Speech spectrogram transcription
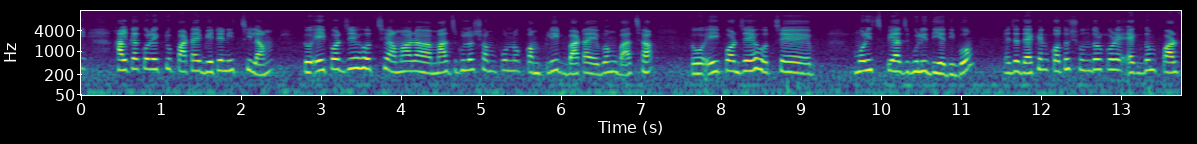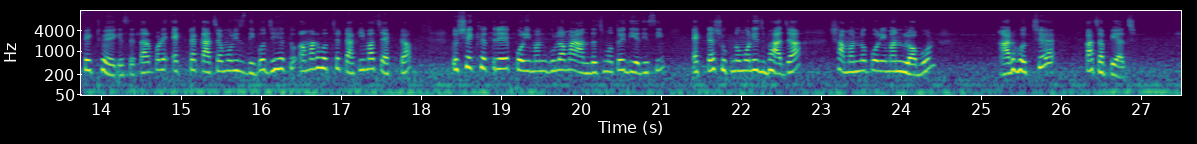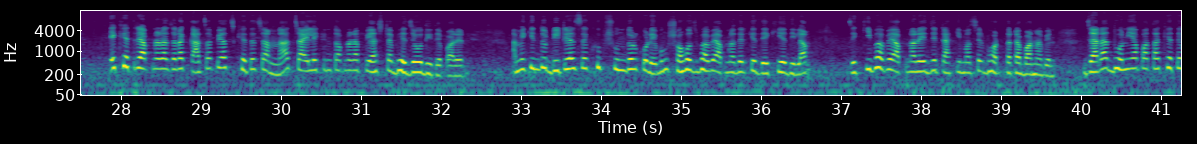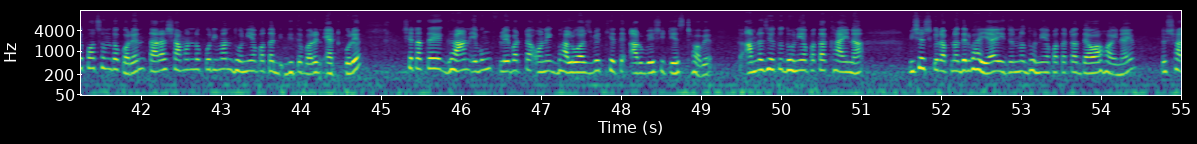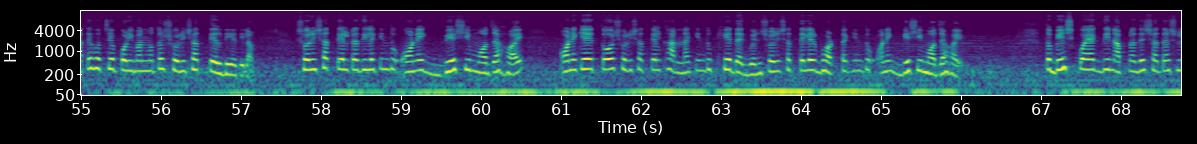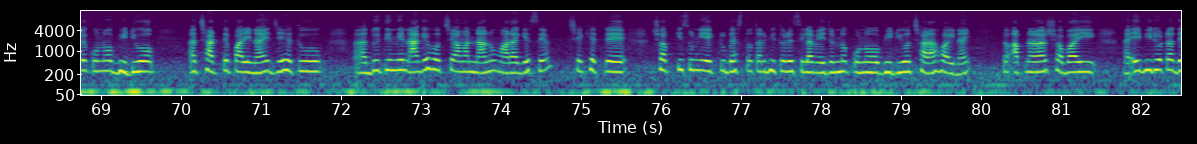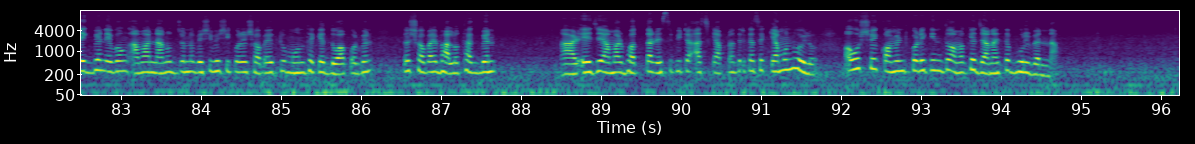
হালকা করে একটু পাটায় বেটে নিচ্ছিলাম। তো এই পর্যায়ে হচ্ছে আমার মাছগুলো সম্পূর্ণ কমপ্লিট বাটা এবং বাছা। তো এই পর্যায়ে হচ্ছে মরিচ, পেঁয়াজগুলি দিয়ে দিব। এই যে দেখেন কত সুন্দর করে একদম পারফেক্ট হয়ে গেছে। তারপরে একটা কাঁচামরিচ দিব, যেহেতু আমার হচ্ছে টাকি মাছ একটা। তো সেক্ষেত্রে পরিমাণগুলো আমার আন্দাজ মতোই দিয়ে দিছি। একটা শুকনো মরিচ ভাজা, সামান্য পরিমাণ লবণ আর হচ্ছে কাঁচা পেঁয়াজ। এক্ষেত্রে আপনারা যারা কাঁচা পেঁয়াজ খেতে চান না, চাইলে কিন্তু আপনারা পেঁয়াজটা ভেজেও দিতে পারেন। আমি কিন্তু ডিটেলসে খুব সুন্দর করে এবং সহজভাবে আপনাদেরকে দেখিয়ে দিলাম। যে কীভাবে আপনারা এই যে টাকি মাছের ভর্তাটা বানাবেন। যারা ধনিয়া পাতা খেতে পছন্দ করেন, তারা সামান্য পরিমাণ ধনিয়া পাতা দিতে পারেন অ্যাড করে। সেটাতে ঘ্রাণ এবং ফ্লেভারটা অনেক ভালো আসবে, খেতে আরও বেশি টেস্ট হবে। তো আমরা যেহেতু ধনিয়া পাতা খাই না, বিশেষ করে আপনাদের ভাইয়া, এই জন্য ধনিয়া পাতাটা দেওয়া হয় নাই। তো সাথে হচ্ছে পরিমাণ মতো সরিষার তেল দিয়ে দিলাম। সরিষার তেলটা দিলে কিন্তু অনেক বেশি মজা হয়। অনেকে তো সরিষার তেল খান না, কিন্তু খেয়ে দেখবেন সরিষার তেলের ভর্তা কিন্তু অনেক বেশি মজা হয়। তো বেশ কয়েকদিন আপনাদের সাথে আসলে কোনো ভিডিও ছাড়তে পারি নাই। যেহেতু দুই তিন দিন আগে হচ্ছে আমার নানু মারা গেছে, সেক্ষেত্রে সব কিছু নিয়ে একটু ব্যস্ততার ভিতরে ছিলাম এই জন্য কোনো ভিডিও ছাড়া হয় নাই। তো আপনারা সবাই এই ভিডিওটা দেখবেন এবং আমার নানুর জন্য বেশি বেশি করে সবাই একটু মন থেকে দোয়া করবেন। তো সবাই ভালো থাকবেন। আর এই যে আমার ভর্তার রেসিপিটা আজকে আপনাদের কাছে কেমন হইল, অবশ্যই কমেন্ট করে কিন্তু আমাকে জানাইতে ভুলবেন না।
